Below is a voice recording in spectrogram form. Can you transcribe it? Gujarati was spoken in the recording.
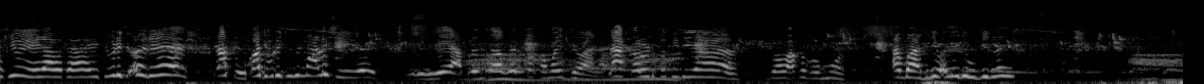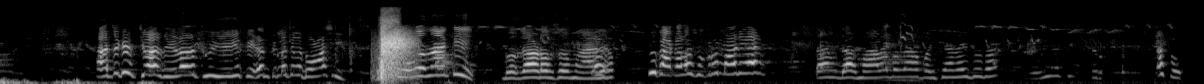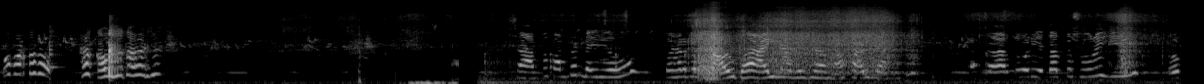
એ ચોરી ચોરી રે આ તોકા ચોરી ચોરી માલે છે એ આપણે તો. આ તો કમાઈ જવાના આ કરોડપતિ દે જો આખો ગમો આ બાજરી વાળી ઉજી નહીં આ તો કે ચાલ રેડા છું એ કેડા પેલા ચલા દોણા છી બોલો બગાડો છો મારે તું કાકાનો છોકરો મારી યાર તમે દા- મારા બગાડો પૈસા નહીં જોતા આ તોકો પડતો તો હા કહું જોતા હેડ સાર તો કમ્પ્લીટ લઈ રહ્યો હું. પણ હારે પણ કાળું ભા આવી ના છે, આમ લાગે આ કાર તો વળી અત્યારે તો સોરી ગઈ. હવે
